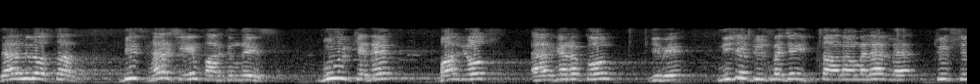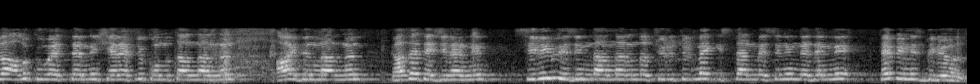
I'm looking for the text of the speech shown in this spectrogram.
Değerli dostlar, biz her şeyin farkındayız. Bu ülkede balyoz, ergenekon gibi nice düzmece iddianamelerle Türk Silahlı Kuvvetleri'nin şerefli komutanlarının, aydınlarının, gazetecilerinin Silivri zindanlarında çürütülmek istenmesinin nedenini hepimiz biliyoruz.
